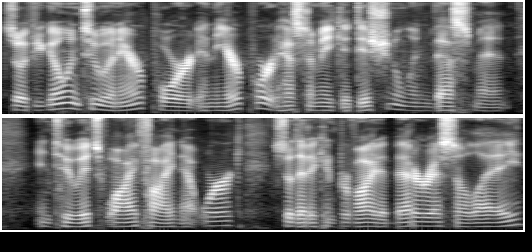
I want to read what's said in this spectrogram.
So if you go into an airport and the airport has to make additional investment into its Wi-Fi network so that it can provide a better SLA,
